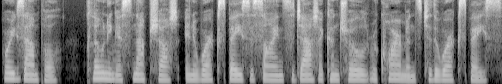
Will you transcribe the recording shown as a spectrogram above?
For example, cloning a snapshot in a workspace assigns the data control requirements to the workspace.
